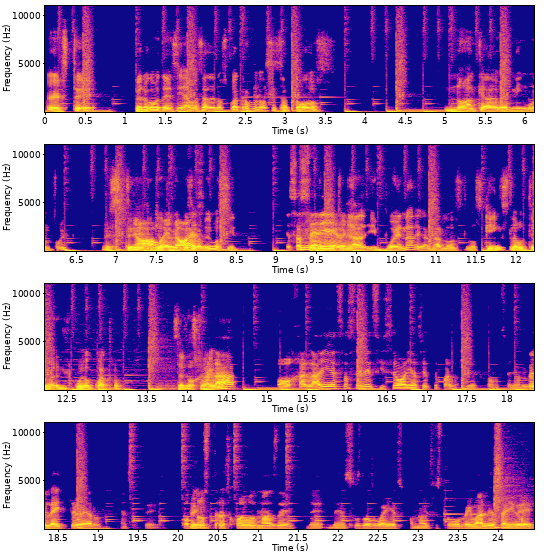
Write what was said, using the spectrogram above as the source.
Este, pero como te decía, o sea, de los cuatro juegos, o sea, todos no han quedado a ver ningún, güey. Este, no, güey, no. Es, lo mismo, sí. Esa serie. Oportunidad y buena de ganar los, los Kings, la última, el juego 4. Se les Ojalá, ojalá y esa serie sí se vaya a siete partidos. Sería un deleite ver este, otros tres juegos más de, de, esos dos güeyes, como dices tú, rivales ahí de.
